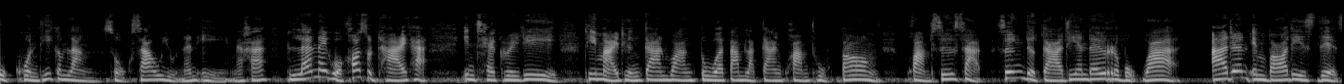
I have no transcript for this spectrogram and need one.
บุคคลที่กำลังโศกเศร้าอยู่นั่นเองนะคะ และในหัวข้อสุดท้ายค่ะ integrity ที่หมายถึงการวางตัวตามหลักการความถูกต้อง ความซื่อสัตย์ซึ่ง The Guardian ได้ระบุว่า Arden embodies this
